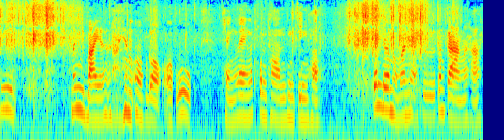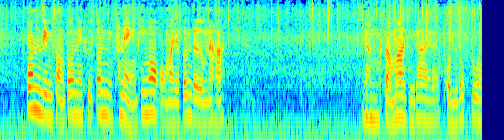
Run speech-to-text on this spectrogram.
ที่ไม่มีใบแล้วนะยังออกดอกออกลูก แข็งแรงและทนทานจริง ๆ ค่ะ ต้นเดิมของมันเนี่ยคือต้นกลางนะคะ ต้นริมสองต้นนี่คือต้นแขนงที่งอกออกมาจากต้นเดิมนะคะ ยังสามารถอยู่ได้และผลดกด้วย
